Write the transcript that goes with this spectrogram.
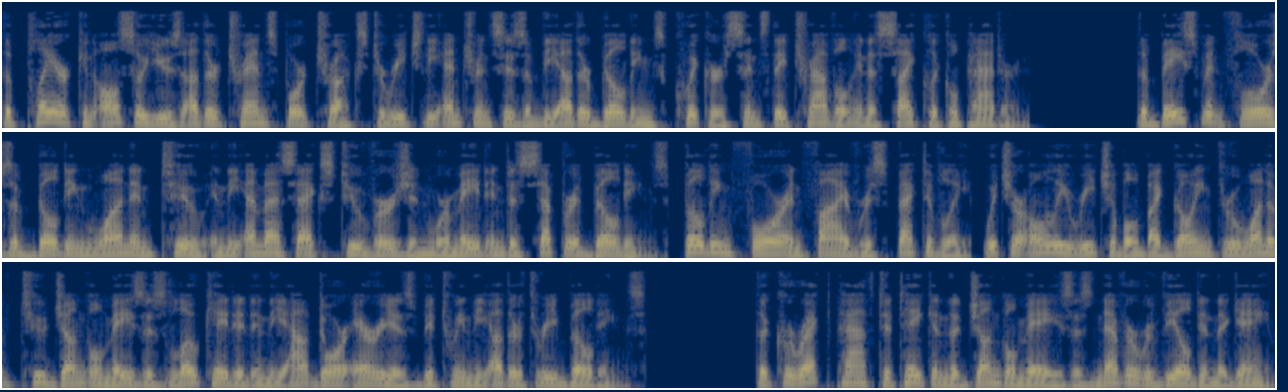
The player can also use other transport trucks to reach the entrances of the other buildings quicker since they travel in a cyclical pattern. The basement floors of Building 1 and 2 in the MSX2 version were made into separate buildings, Building 4 and 5 respectively, which are only reachable by going through one of two jungle mazes located in the outdoor areas between the other three buildings. The correct path to take in the jungle maze is never revealed in the game.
